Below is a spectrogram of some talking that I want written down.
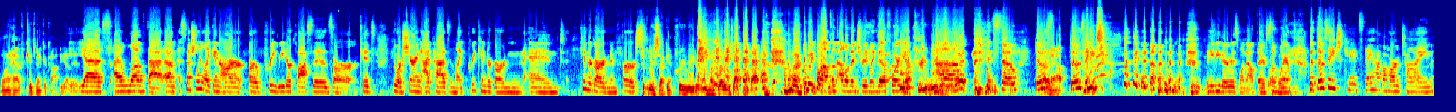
when I have kids make a copy of it. Yes, I love that. Um, especially like in our our pre-reader classes or kids who are sharing iPads in like pre-kindergarten and kindergarten and first. Took me a second, pre-reader. I'm like, what are you talking about? Let me pull out some elementary lingo for you. Pre-reader. Um, what? so those those age maybe there is one out there Probably. somewhere but those age kids they have a hard time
